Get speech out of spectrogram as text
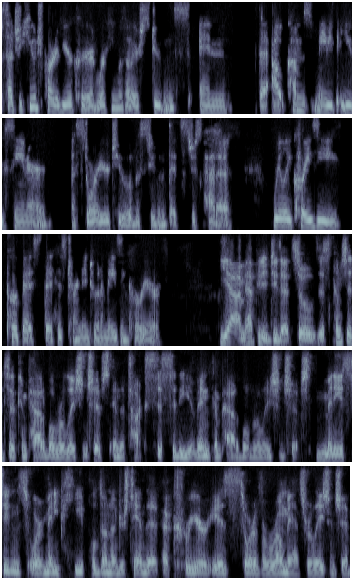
such a huge part of your career and working with other students and the outcomes maybe that you've seen or a story or two of a student that's just had a really crazy purpose that has turned into an amazing career. Yeah, I'm happy to do that. So this comes into compatible relationships and the toxicity of incompatible relationships. Many students or many people don't understand that a career is sort of a romance relationship.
